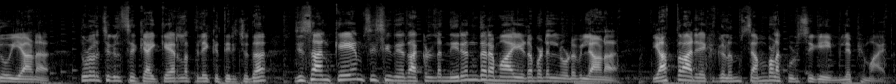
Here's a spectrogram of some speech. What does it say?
ജോയിയാണ് തുടർ ചികിത്സയ്ക്കായി കേരളത്തിലേക്ക് തിരിച്ചത്. Jizan K M C C നേതാക്കളുടെ നിരന്തരമായ ഇടപെടലിനൊടുവിലാണ് യാത്രാരേഖകളും ശമ്പള കുടിശ്ശികയും ലഭ്യമായത്.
